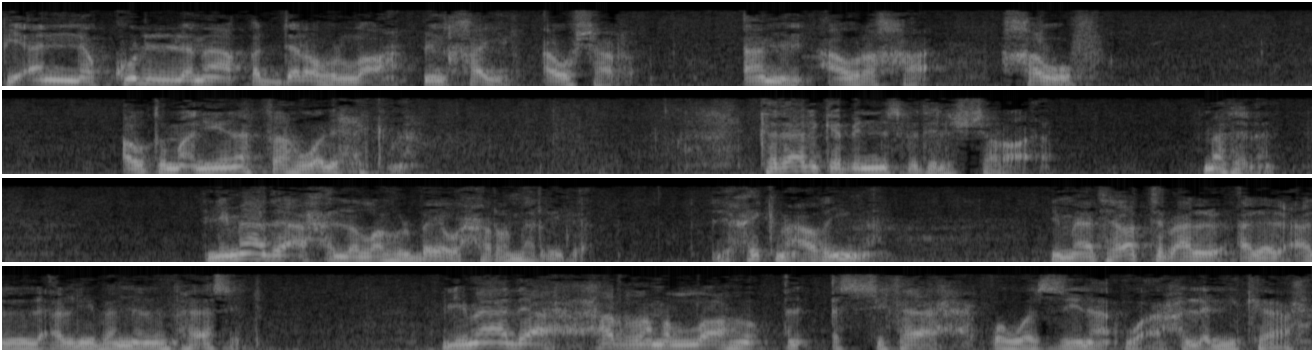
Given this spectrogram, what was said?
بأن كل ما قدره الله من خير أو شر أمن أو رخاء خوف أو طمأنينة فهو لحكمة. كذلك بالنسبة للشرائع. مثلا لماذا أحل الله البيع وحرم الربا؟ لحكمة عظيمة. لما يترتب على الربا من المفاسد لماذا حرم الله السفاح وهو الزنا وأحل النكاح؟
